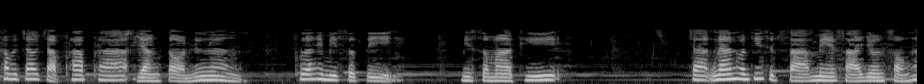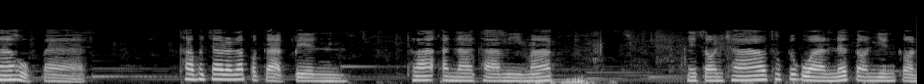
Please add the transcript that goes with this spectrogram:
ข้าพเจ้าจับภาพพระอย่างต่อเนื่อง เพื่อให้มีสติ มีสมาธิ จากนั้นวันที่ 13 เมษายน 2568 ข้าพเจ้าได้รับประกาศเป็น พระอนาคามีมัก ในตอนเช้าทุกๆวันและตอนเย็นก่อน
